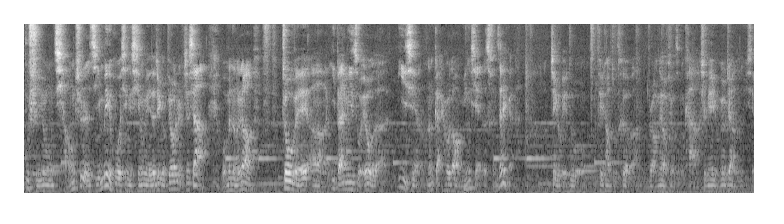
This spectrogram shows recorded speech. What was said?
不使用强制及魅惑性行为的这个标准之下，我们能让周围啊一百米左右的异性能感受到明显的存在感。啊这个维度非常独特吧？不知道廖兄怎么看啊？身边有没有这样的女性，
